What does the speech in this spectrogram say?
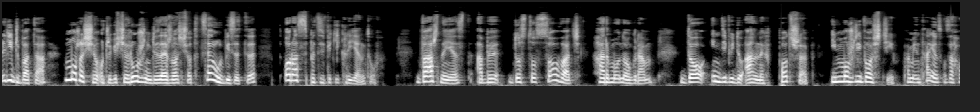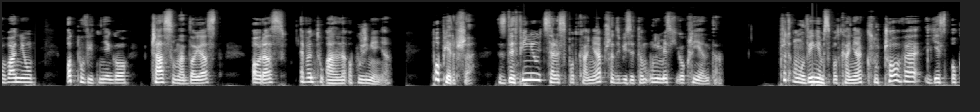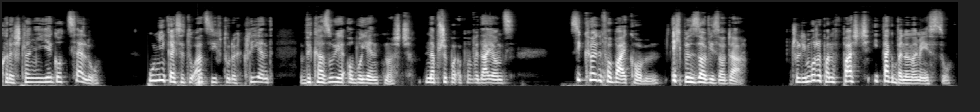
Liczba ta może się oczywiście różnić w zależności od celu wizyty oraz specyfiki klientów. Ważne jest, aby dostosować harmonogram do indywidualnych potrzeb i możliwości, pamiętając o zachowaniu odpowiedniego czasu na dojazd oraz ewentualne opóźnienia. Po pierwsze, zdefiniuj cel spotkania przed wizytą u niemieckiego klienta. Przed omówieniem spotkania kluczowe jest określenie jego celu. Unikaj sytuacji, w których klient wykazuje obojętność, na przykład odpowiadając Sie können vorbeikommen, ich bin sowieso da. Czyli może pan wpaść i tak będę na miejscu.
